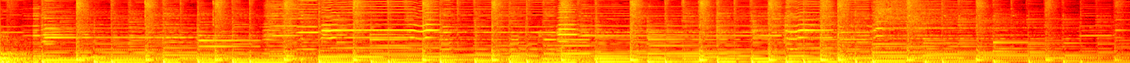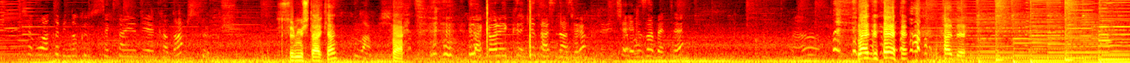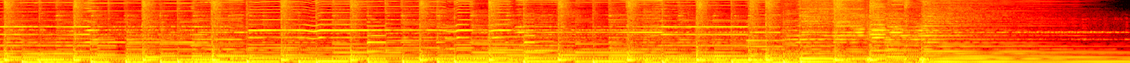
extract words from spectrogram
Sürmüş derken? Kullanmış. Heh. bir dakika oraya kesersinden söylüyorum. Kraliçe Elizabeth'e Ha, Hadi. Hadi.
